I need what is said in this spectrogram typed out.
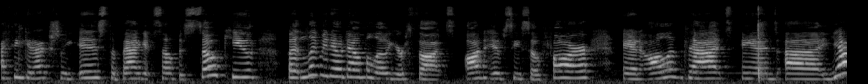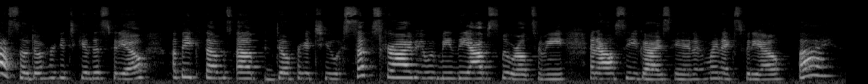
I think it actually is. The bag itself is so cute, but let me know down below your thoughts on Ipsy so far and all of that. And uh, yeah, so don't forget to give this video a big thumbs up. Don't forget to subscribe. It would mean the absolute world to me, and I'll see you guys in my next video. Bye!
